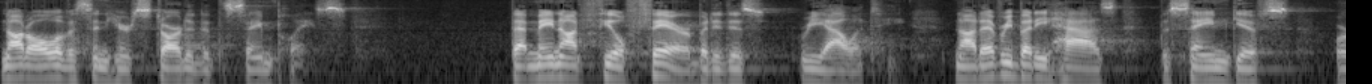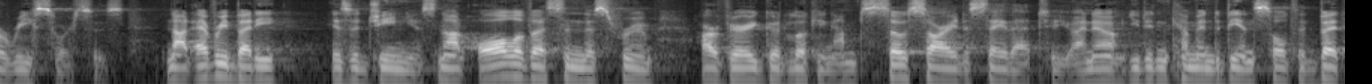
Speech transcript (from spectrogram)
Not all of us in here started at the same place. That may not feel fair, but it is reality. Not everybody has the same gifts or resources. Not everybody is a genius. Not all of us in this room are very good looking. I'm so sorry to say that to you. I know you didn't come in to be insulted, but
